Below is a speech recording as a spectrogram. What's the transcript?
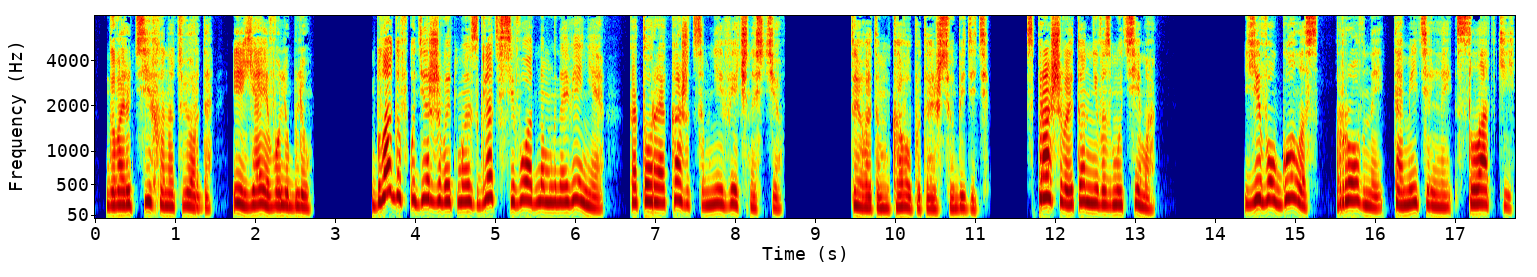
— говорю тихо, но твердо, и я его люблю. Благов удерживает мой взгляд всего одно мгновение, которое кажется мне вечностью. «Ты в этом кого пытаешься убедить?» — спрашивает он невозмутимо. Его голос ровный, томительный, сладкий,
